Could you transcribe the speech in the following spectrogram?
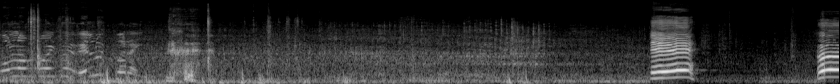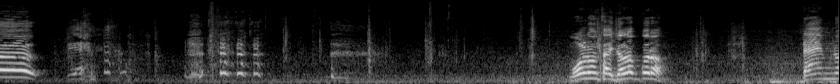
કોલમ હોય તો વહેલું જ ભરાય. એ! હો! મોડું થાય ઝડપ કરો. ટાઈમ નો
